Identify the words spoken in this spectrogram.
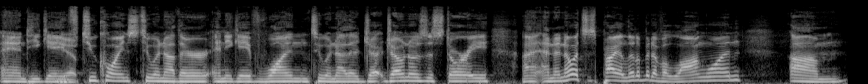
and he gave Yep. two coins to another and he gave one to another. Jo- Joe knows the story, uh, and I know it's probably a little bit of a long one. Um,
